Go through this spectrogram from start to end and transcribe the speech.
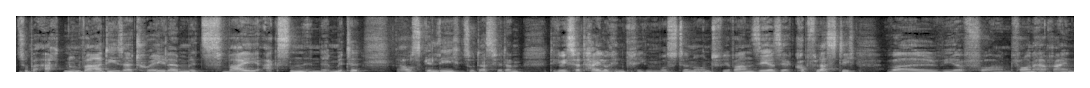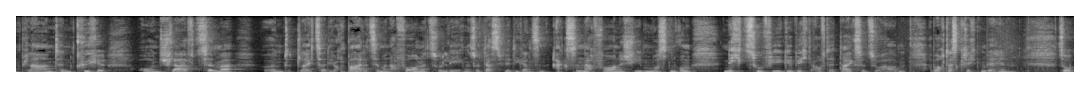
zu beachten. Nun war dieser Trailer mit zwei Achsen in der Mitte ausgelegt, sodass wir dann die Gewichtsverteilung hinkriegen mussten. Und wir waren sehr, sehr kopflastig, weil wir von vornherein planten, Küche und Schlafzimmer und gleichzeitig auch Badezimmer nach vorne zu legen, sodass wir die ganzen Achsen nach vorne schieben mussten, um nicht zu viel Gewicht auf der Deichsel zu haben. Aber auch das kriegten wir hin. So,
